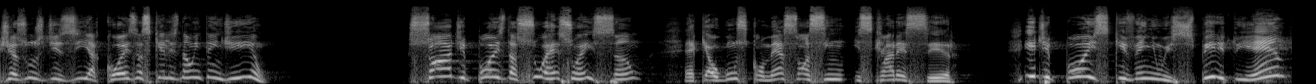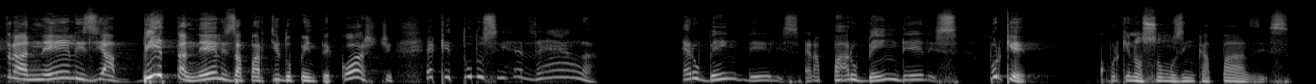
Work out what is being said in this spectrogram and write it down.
Jesus dizia coisas que eles não entendiam. Só depois da sua ressurreição é que alguns começam a se esclarecer. E depois que vem o Espírito e entra neles e habita neles a partir do Pentecoste, é que tudo se revela. Era o bem deles, era para o bem deles. Por quê? Porque nós somos incapazes.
